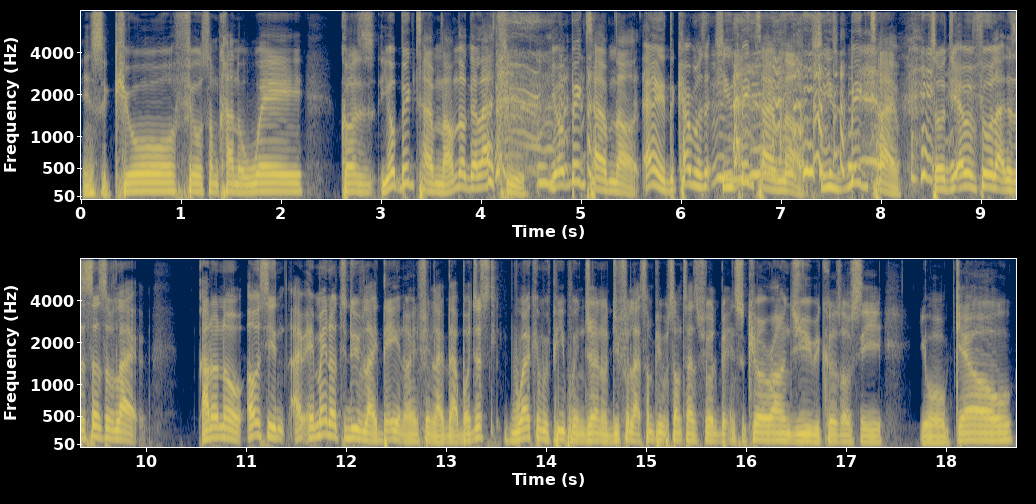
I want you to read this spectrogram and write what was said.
insecure, feel some kind of way? Cause you're big time now. I'm not gonna lie to you. You're big time now. Hey, the camera's she's big time now. She's big time. So do you ever feel like there's a sense of like I don't know. Obviously, it may not to do with like dating or anything like that, but just working with people in general. Do you feel like some people sometimes feel a bit insecure around you because obviously you're a girl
